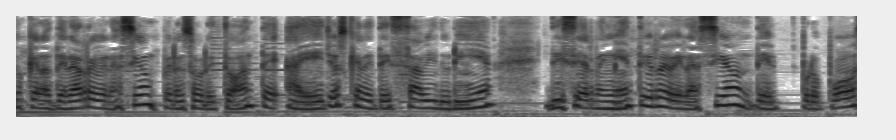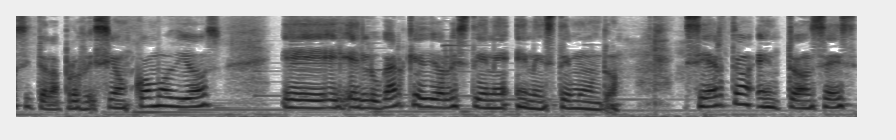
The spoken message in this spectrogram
o que nos dé la revelación, pero sobre todo ante a ellos que les dé sabiduría, discernimiento y revelación del propósito, la profesión, como Dios, eh, el lugar que Dios les tiene en este mundo. ¿Cierto? Entonces,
